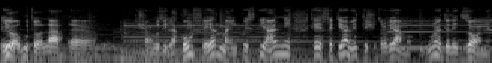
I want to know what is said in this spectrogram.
Io ho avuto la eh, diciamo così, la conferma in questi anni che effettivamente ci troviamo in una delle zone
